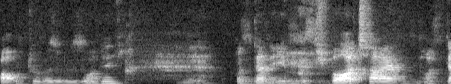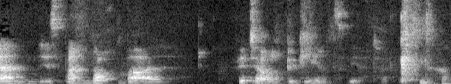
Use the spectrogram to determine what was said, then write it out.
rauchen tun wir sowieso nicht. Nee. Und dann eben ein bisschen Sport treiben und dann ist man nochmal fitter und begehrenswerter. Genau.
